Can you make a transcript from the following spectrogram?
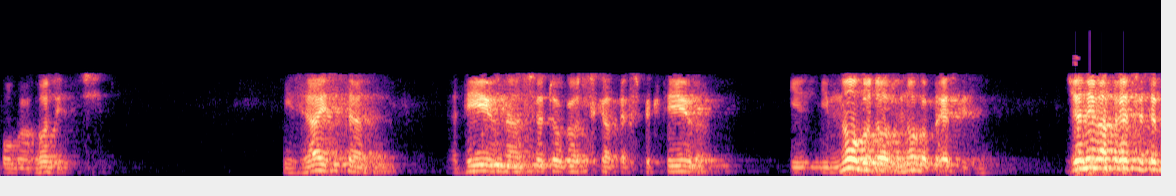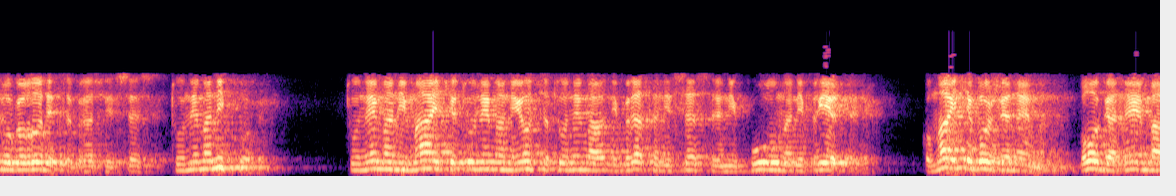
Bogorodici. I zaista divna svetogorska perspektiva i, i mnogo dobro, mnogo precizno. Gdje nema presvete Bogorodice, braći i sest, tu nema nikoga. Tu nema ni majke, tu nema ni oca, tu nema ni brata, ni sestre, ni kuma, ni prijatelja. Ko majke Božje nema, Boga nema,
